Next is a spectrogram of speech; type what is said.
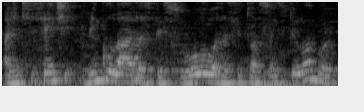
A gente se sente vinculado às pessoas, às situações pelo amor.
